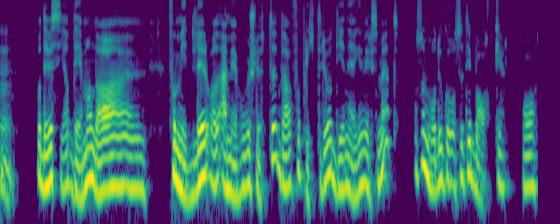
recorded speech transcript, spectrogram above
Mm. Og det vil si at det man da eh, formidler og er med på å beslutte, da forplikter jo din egen virksomhet, og så må du gå også tilbake og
